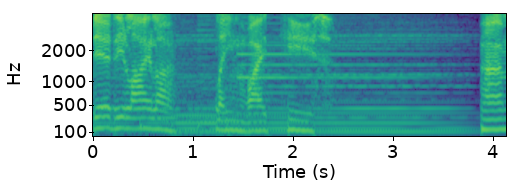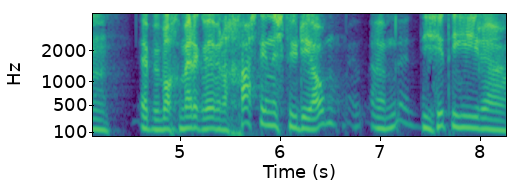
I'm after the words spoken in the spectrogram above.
There Delilah, Plain White Tees. Ehm heb je wel gemerkt, we hebben een gast in de studio. Ehm, die zitten hier, eh,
